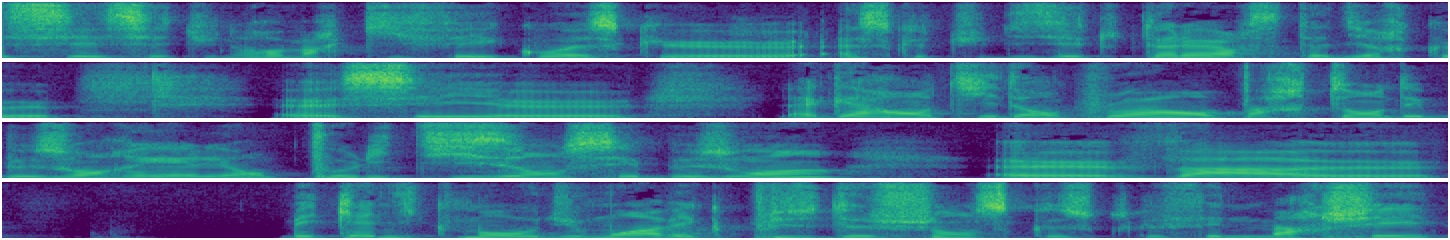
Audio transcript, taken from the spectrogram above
C'est une remarque qui fait écho à ce que, à ce que tu disais tout à l'heure, c'est-à-dire que euh, c'est euh, la garantie d'emploi en partant des besoins réels et en politisant ces besoins euh, va mécaniquement ou du moins avec plus de chances que ce que fait le marché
